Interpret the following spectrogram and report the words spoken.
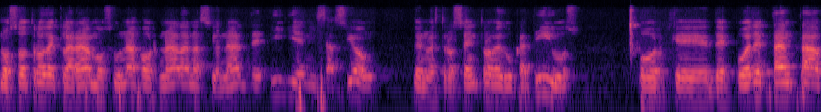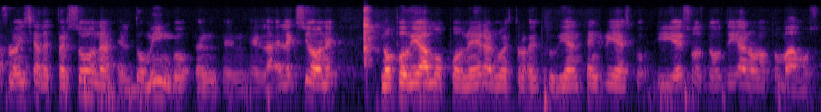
nosotros declaramos una jornada nacional de higienización de nuestros centros educativos porque después de tanta afluencia de personas el domingo en, en las elecciones, no podíamos poner a nuestros estudiantes en riesgo y esos dos días no lo tomamos.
